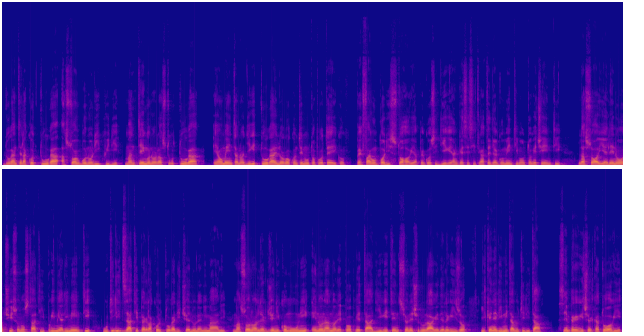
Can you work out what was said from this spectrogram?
Durante la cottura assorbono liquidi, mantengono la struttura e aumentano addirittura il loro contenuto proteico. Per fare un po' di storia, per così dire, anche se si tratta di argomenti molto recenti, la soia e le noci sono stati i primi alimenti utilizzati per la coltura di cellule animali, ma sono allergeni comuni e non hanno le proprietà di ritenzione cellulare del riso, il che ne limita l'utilità. Sempre i ricercatori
